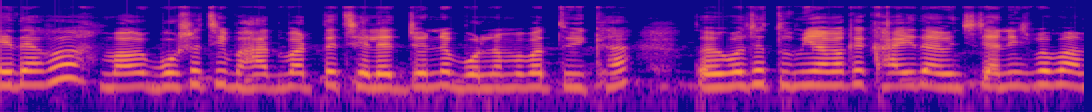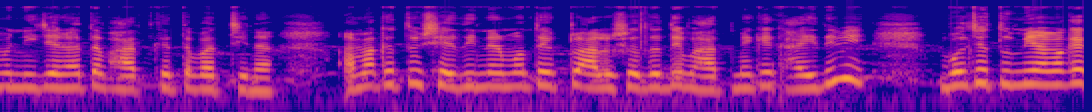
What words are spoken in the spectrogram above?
এই দেখো, বাবা বসেছি, ভাত বাড়তে ছেলের জন্য। বললাম, বাবা, তুই খা। তবে বলছে, তুমি আমাকে খাই দাও। আমি জানিস বাবা, আমি নিজের হাতে ভাত খেতে পারছি না। আমাকে তুই সেদিনের মতো একটু আলু সেদ্ধ দিয়ে ভাত মেখে খাই দিবি? বলছে, তুমি আমাকে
